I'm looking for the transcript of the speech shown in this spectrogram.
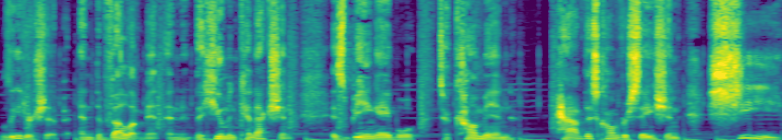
leadership and development and the human connection is being able to come in have this conversation she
